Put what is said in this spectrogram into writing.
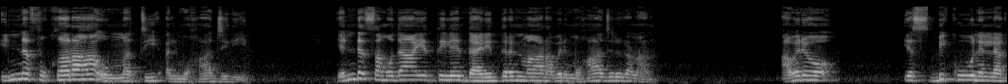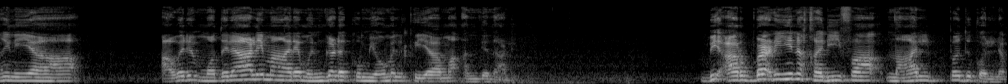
ഇന്ന ഫുഖറ ഉമ്മത്തി അൽ മുഹാജിരീൻ. എന്റെ സമുദായത്തിലെ ദരിദ്രന്മാർ അവർ മുഹാജിറുകളാണ്. അവരോ യസ്ബിക്കൂനൽ അഗ്നിയ അവർ മുതലാളിമാരെ മുൻകടക്കും യോമൽ കിയാമ അന്ത്യനാളിൽ. ബി അർബീന ഖരീഫ നാൽപ്പത് കൊല്ലം.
